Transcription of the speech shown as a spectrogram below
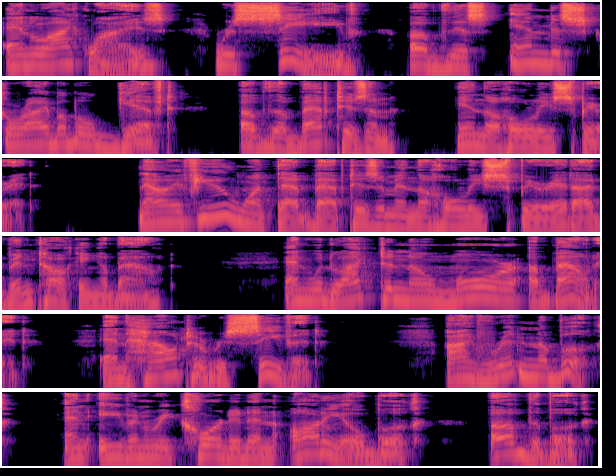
and likewise receive of this indescribable gift of the baptism in the Holy Spirit. Now, if you want that baptism in the Holy Spirit I've been talking about, and would like to know more about it and how to receive it, I've written a book and even recorded an audio book of the book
